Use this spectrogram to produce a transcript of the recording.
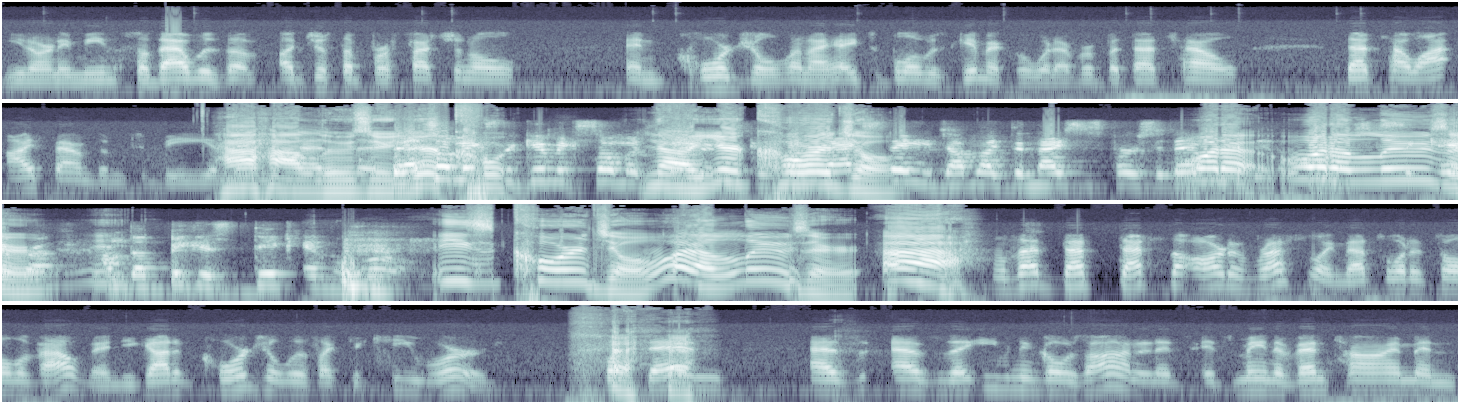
You know what I mean? So that was a, a just a professional and cordial, and I hate to blow his gimmick or whatever, but that's how that's how I, I found them to be. And Ha ha, loser. That's You're what makes the gimmick so much. No, you're cordial. Backstage, I'm like the nicest person ever. What a- what a on the loser. camera, I'm the biggest dick in the world. He's cordial. What a loser. Ah. Well, that that that's the art of wrestling. That's what it's all about, man. You got it. Cordial is like the key word. But then, as as the evening goes on and it's it's main event time, and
